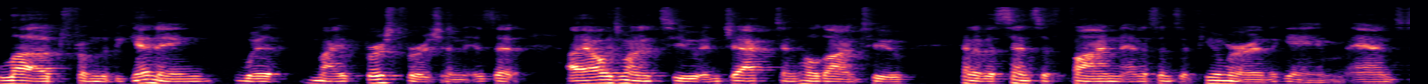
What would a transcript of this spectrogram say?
loved from the beginning with my first version is that I always wanted to inject and hold on to kind of a sense of fun and a sense of humor in the game. And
